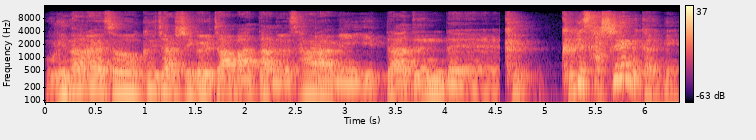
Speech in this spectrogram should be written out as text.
우리나라에서 그 자식을 잡았다는 사람이 있다던데. 그 그게 사실입니까 형님?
